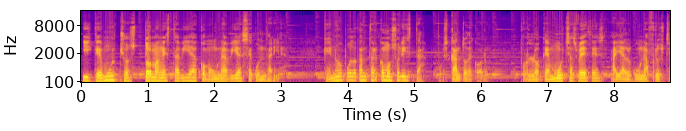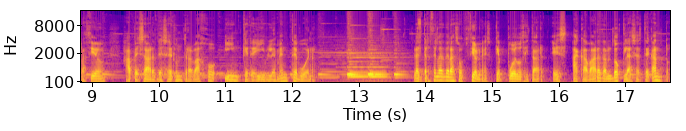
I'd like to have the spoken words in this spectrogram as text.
y que muchos toman esta vía como una vía secundaria. ¿Que no puedo cantar como solista? Pues canto de coro, por lo que muchas veces hay alguna frustración a pesar de ser un trabajo increíblemente bueno. La tercera de las opciones que puedo citar es acabar dando clases de canto,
